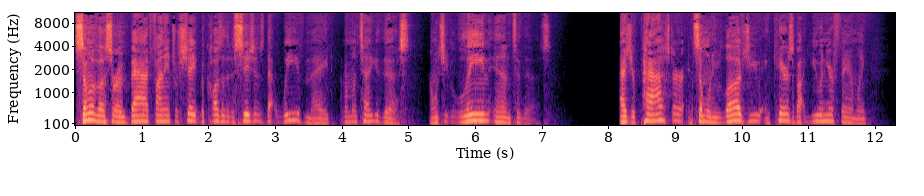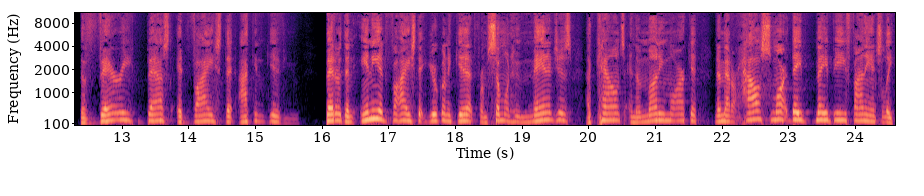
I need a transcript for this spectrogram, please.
Some of us are in bad financial shape because of the decisions that we've made. And I'm going to tell you this I want you to lean into this. As your pastor and someone who loves you and cares about you and your family, the very best advice that I can give you, better than any advice that you're going to get from someone who manages accounts and the money market no matter how smart they may be financially.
